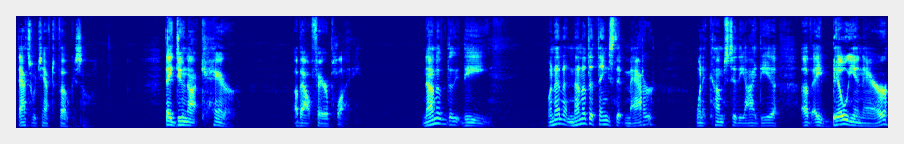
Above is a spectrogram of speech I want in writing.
That's what you have to focus on. They do not care about fair play. None of the, the well, none, of, none of the things that matter when it comes to the idea of a billionaire,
